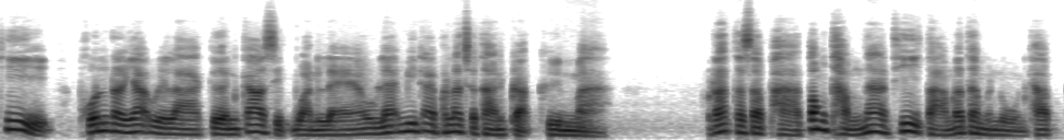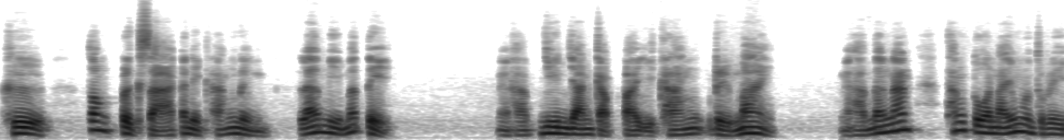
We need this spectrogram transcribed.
ที่พ้นระยะเวลาเกิน 90 วันแล้ว และไม่ได้พระราชทานกลับคืนมา รัฐสภาต้องทำหน้าที่ตามรัฐธรรมนูญครับคือต้องปรึกษากันอีกครั้งหนึ่ง และมีมตินะครับยืนยันกลับไปอีกครั้งหรือไม่นะครับดังนั้นทั้งตัวนายมนตรี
